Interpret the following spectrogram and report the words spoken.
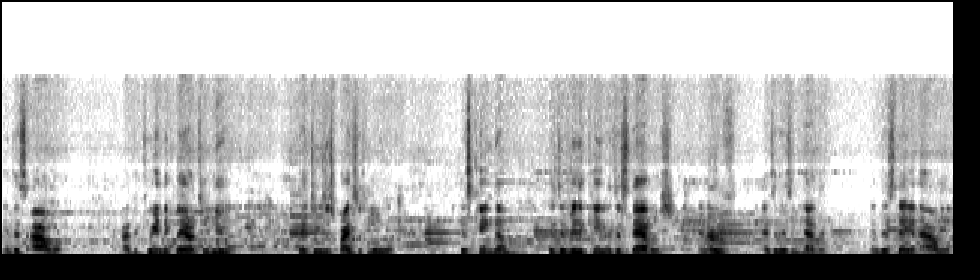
In this hour, I decree and declare unto you that Jesus Christ is Lord. His kingdom, his Davidic kingdom is established in earth as it is in heaven in this day and hour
